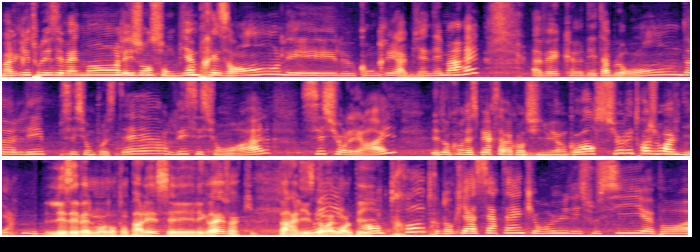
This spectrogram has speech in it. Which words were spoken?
malgré tous les événements, les gens sont bien présents, les- le congrès a bien démarré, avec euh, des tables rondes, les sessions posters, les sessions orales, c'est sur les rails, et donc on espère que ça va continuer encore sur les trois jours à venir. Les événements dont on parlait, c'est les grèves qui paralysent Oui, normalement le pays Entre autres, donc il y a certains qui ont eu des soucis pour euh,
